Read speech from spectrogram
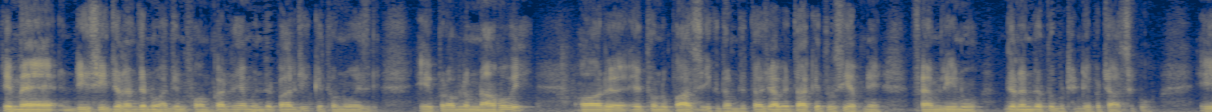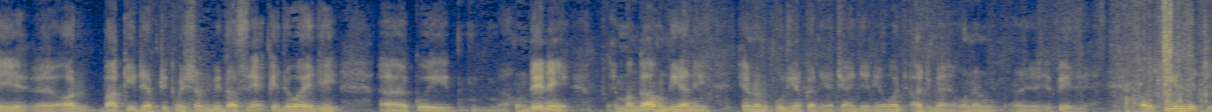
ਤੇ ਮੈਂ ਡੀਸੀ ਜਲੰਧਰ ਨੂੰ ਅੱਜ ਇਨਫੋਰਮ ਕਰ ਰਿਹਾ, ਮਹਿੰਦਰਪਾਲ ਜੀ, ਕਿ ਤੁਹਾਨੂੰ ਇਸ, ਇਹ ਪ੍ਰੋਬਲਮ ਨਾ ਹੋਵੇ। ਔਰ ਇਹ ਤੁਹਾਨੂੰ ਪਾਸ ਇੱਕਦਮ ਦਿੱਤਾ ਜਾਵੇ ਤਾਂ ਕਿ ਤੁਸੀਂ ਆਪਣੇ ਫੈਮਿਲੀ ਨੂੰ ਜਲੰਧਰ ਤੋਂ ਬਠਿੰਡੇ ਪਹੁੰਚਾ ਸਕੋ। ਇਹ ਔਰ ਬਾਕੀ ਡਿਪਟੀ ਕਮਿਸ਼ਨਰ ਵੀ ਦੱਸ ਰਹੇ ਹਨ ਕਿ ਜੋ ਇਹ ਜੀ ਕੋਈ ਹੁੰਦੇ ਨੇ, ਮੰਗਾ ਹੁੰਦੀਆਂ ਨੇ, ਇਹ ਉਹਨਾਂ ਨੂੰ ਪੂਰੀਆਂ ਕਰਨੀਆਂ ਚਾਹੀਦੀਆਂ ਨੇ। ਉਹ ਅੱਜ- ਅੱਜ ਮੈਂ ਉਹਨਾਂ ਨੂੰ ਇਹ ਭੇਜ ਰਿਹਾ। ਔਰ ਅਖੀਰ ਵਿੱਚ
